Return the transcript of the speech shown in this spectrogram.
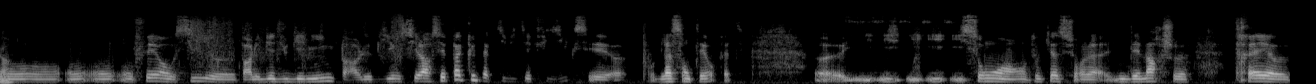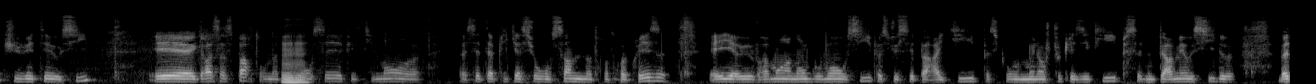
on, fait aussi euh, par le biais du gaming, par le biais aussi. Alors c'est pas que de l'activité physique, c'est pour de la santé en fait. Ils, sont en tout cas sur une démarche très euh, QVT aussi. Et grâce à Spart, on a pu mhm. lancer effectivement euh, cette application au sein de notre entreprise. Et il y a eu vraiment un engouement aussi parce que c'est par équipe, parce qu'on mélange toutes les équipes. Ça nous permet aussi de, bah,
